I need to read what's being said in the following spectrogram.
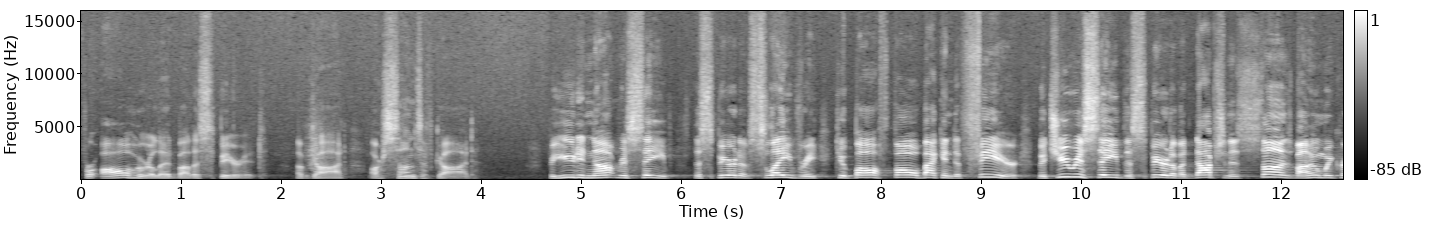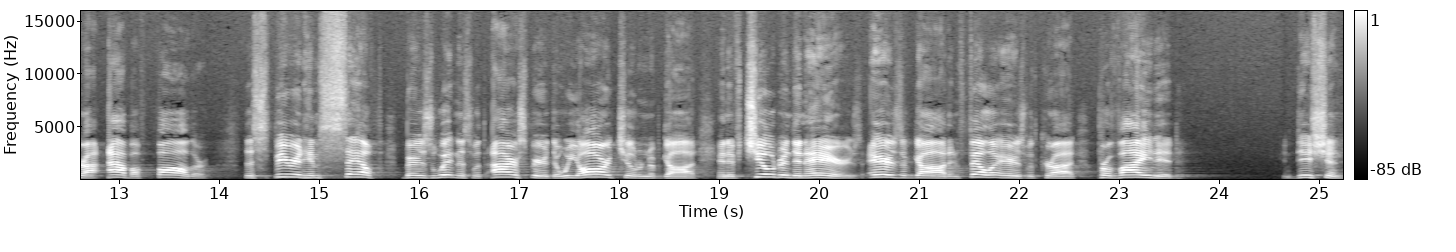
For all who are led by the Spirit of God are sons of God. For you did not receive the spirit of slavery to fall back into fear, but you received the spirit of adoption as sons by whom we cry, Abba, Father. The Spirit Himself bears witness with our spirit that we are children of God. And if children, then heirs, heirs of God, and fellow heirs with Christ, provided, condition,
